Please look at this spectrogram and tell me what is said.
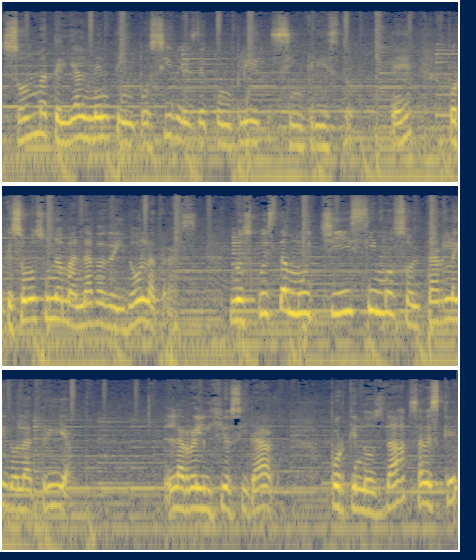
son materialmente imposibles de cumplir sin Cristo, ¿eh? porque somos una manada de idólatras. Nos cuesta muchísimo soltar la idolatría, la religiosidad, porque nos da, ¿sabes qué?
